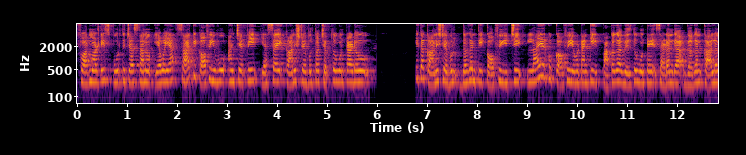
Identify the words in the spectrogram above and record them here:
ఫార్మాలిటీస్ పూర్తి చేస్తాను. ఏవయ్యా సార్కి కాఫీ ఇవ్వు అని చెప్పి ఎస్ఐ కానిస్టేబుల్తో చెప్తూ ఉంటాడు. ఇక కానిస్టేబుల్ గగన్కి కాఫీ ఇచ్చి లాయర్కు కాఫీ ఇవ్వటానికి పక్కగా వెళ్తూ ఉంటే సడన్గా గగన్ కాలు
